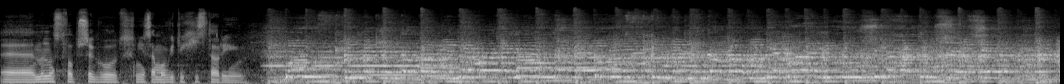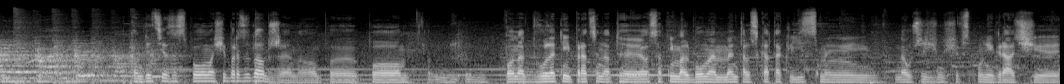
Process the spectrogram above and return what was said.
e, mnóstwo przygód, niesamowitych historii. Kondycja zespołu ma się bardzo dobrze. No, po, po ponad dwuletniej pracy nad e, ostatnim albumem Mental Cataclysm e, nauczyliśmy się wspólnie grać, e,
